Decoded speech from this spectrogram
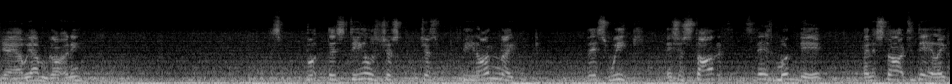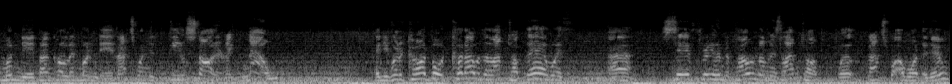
Yeah, we haven't got any. But this deal's just just been on like this week. It's just started. Today's Monday, and it started today, like Monday, Bank Holiday Monday. That's when the deal started, like now. And you've got a cardboard cut out of the laptop there with uh, save £300 on his laptop. Well, that's what I want to do.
